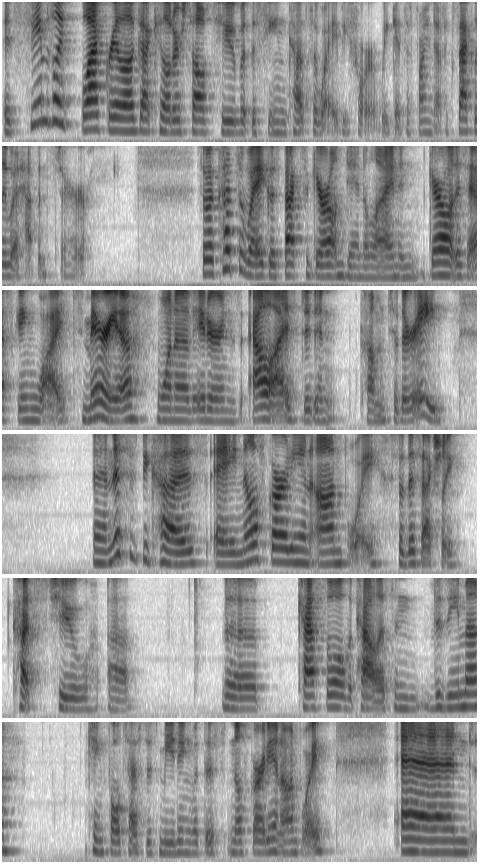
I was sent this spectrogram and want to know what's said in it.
It seems like Black Rayla got killed herself too, but the scene cuts away before we get to find out exactly what happens to her. So it cuts away, goes back to Geralt and Dandelion, and Geralt is asking why Temeria, one of Aedirn's allies, didn't come to their aid. And this is because a Nilfgaardian envoy, so this actually cuts to uh, the castle, the palace in Vizima. King Foltest is meeting with this Nilfgaardian envoy. And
